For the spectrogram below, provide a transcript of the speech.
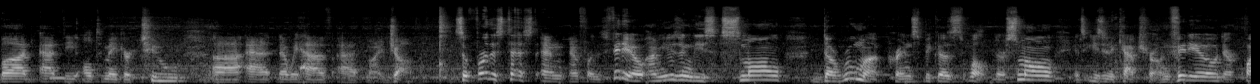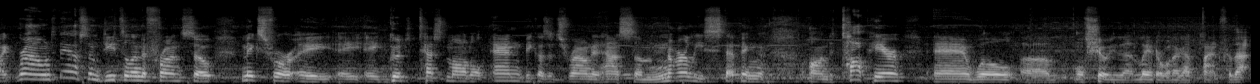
but at the Ultimaker 2 uh, at, that we have at my job. So for this test and, and for this video, I'm using these small Daruma prints because, well, they're small, it's easy to capture on video, they're quite round, they have some detail in the front, so makes for a, a, a good test model, and because it's round, it has some gnarly stepping on the top here, and we'll, um, we'll show you that later what I got planned for that.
